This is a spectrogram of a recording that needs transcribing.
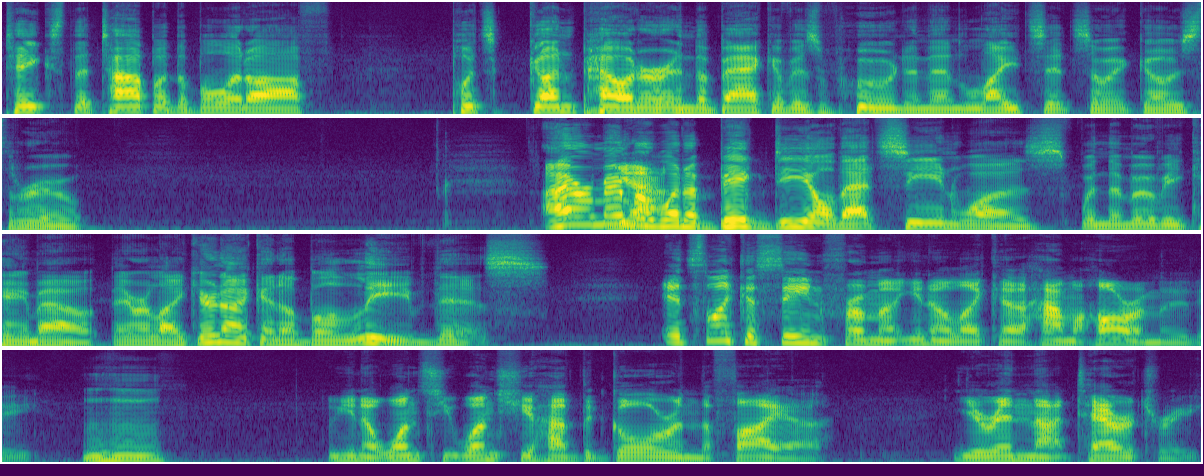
takes the top of the bullet off, puts gunpowder in the back of his wound, and then lights it so it goes through. I remember Yeah. what a big deal that scene was when the movie came out. They were like, "You're not gonna believe this." It's like a scene from a you know like a Hammer horror movie. Mm-hmm. You know, once you once you have the gore and the fire, you're in that territory.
